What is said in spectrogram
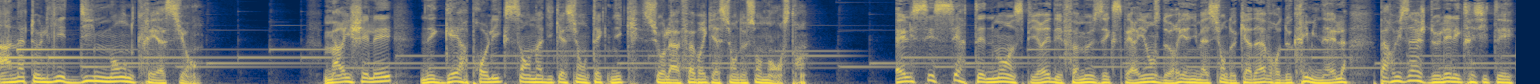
Un atelier d'immonde création. Marie Shelley n'est guère prolixe en indications techniques sur la fabrication de son monstre. Elle s'est certainement inspirée des fameuses expériences de réanimation de cadavres de criminels par usage de l'électricité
